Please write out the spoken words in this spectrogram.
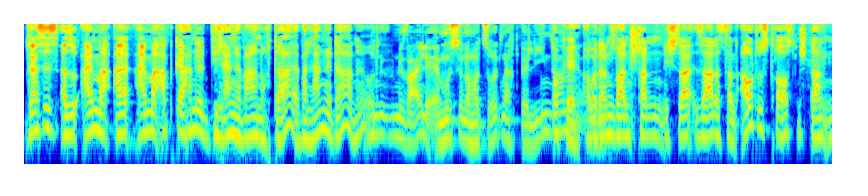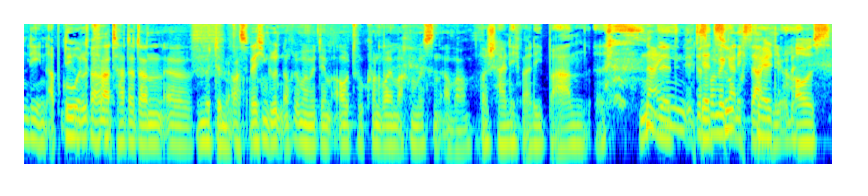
das ist also einmal einmal abgehandelt. Wie lange war er noch da? Er war lange da, ne? Und eine Weile. Er musste nochmal zurück nach Berlin. Dann okay, aber dann waren standen, ich sah, sah dass dann Autos draußen standen, die ihn abgeholt die Rückfahrt haben. hat er dann äh, mit dem, aus welchen Gründen auch immer mit dem Autokonvoi machen müssen, aber wahrscheinlich weil die Bahn. Äh, Nein, der, das der wollen wir Zug gar nicht sagen. Fällt hier, aus.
